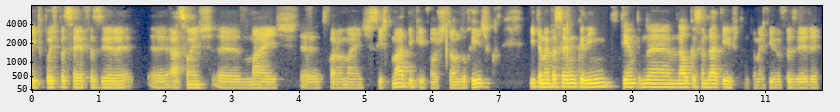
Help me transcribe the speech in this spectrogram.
e depois passei a fazer ações mais, de forma mais sistemática e com gestão do risco, e também passei um bocadinho de tempo na, na alocação de ativos, portanto, também estive a fazer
